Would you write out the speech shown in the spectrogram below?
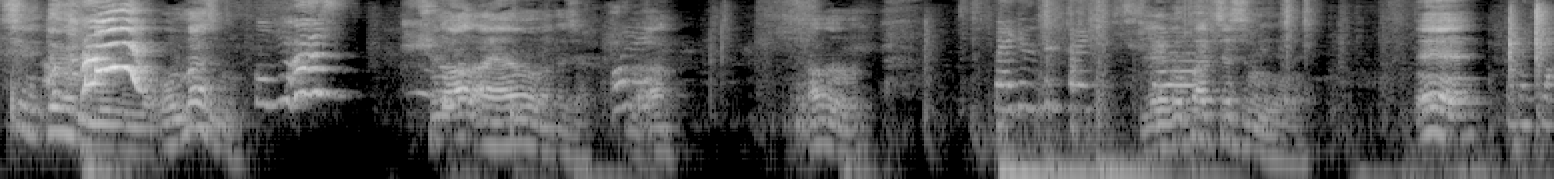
Seni dövün. Olmaz mı? Olmaz. Şunu al ayağıma batacak. Şunu al. Al onu. Belki de belki. Lego parçası mı yine? Ee, Bekle.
